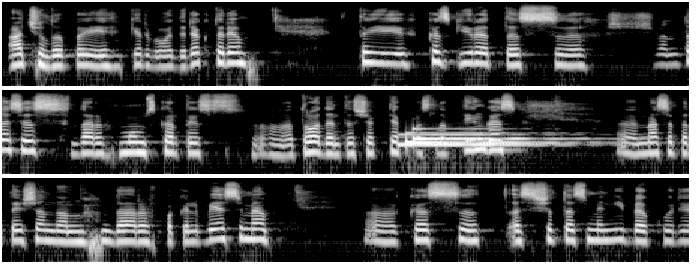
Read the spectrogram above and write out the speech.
Ačiū labai, gerbimo direktorė. Tai kasgi yra tas e, šventasis, dar mums kartais e, atrodantis šiek tiek paslaptingas. E, mes apie tai šiandien dar pakalbėsime. Kas šita asmenybė, kuri,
